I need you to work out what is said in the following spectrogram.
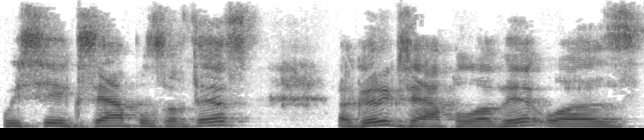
We see examples of this. A good example of it was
